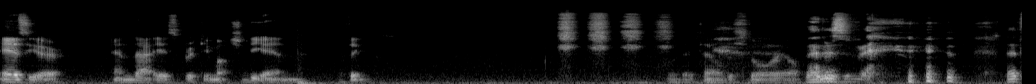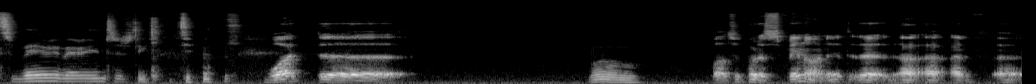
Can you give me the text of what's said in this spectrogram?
Aesir, and that is pretty much the end of things. So they tell the story of that is. ve- That's very very interesting. What, uh, Whoa. well, to put a spin on it, uh, uh, I've uh,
